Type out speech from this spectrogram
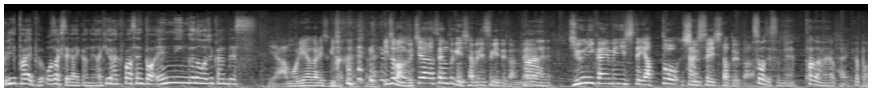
クリーパイプ尾崎世界観の野球100%エンディングのお時間です。いやー盛り上がりすぎちゃったんですよね。いつもあの打ち合わせの時に喋りすぎてたんで、はい12回目にしてやっと修正したというか、そうですね。ただやっぱ,、はいやっぱ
